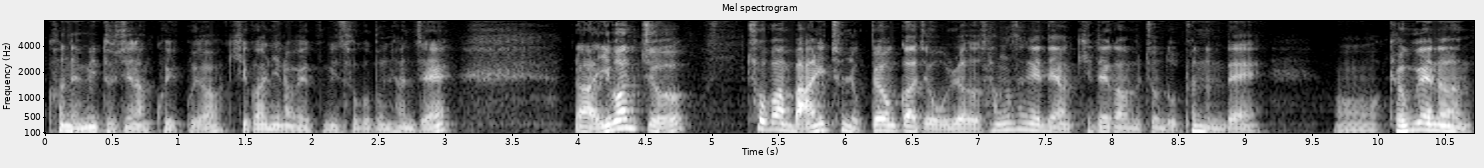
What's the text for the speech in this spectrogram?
큰 의미 두진 않고 있고요. 기관이나 외국인 수급은 현재. 자, 이번 주 초반 12,600원까지 올려서 상승에 대한 기대감을 좀 높였는데, 어, 결국에는,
